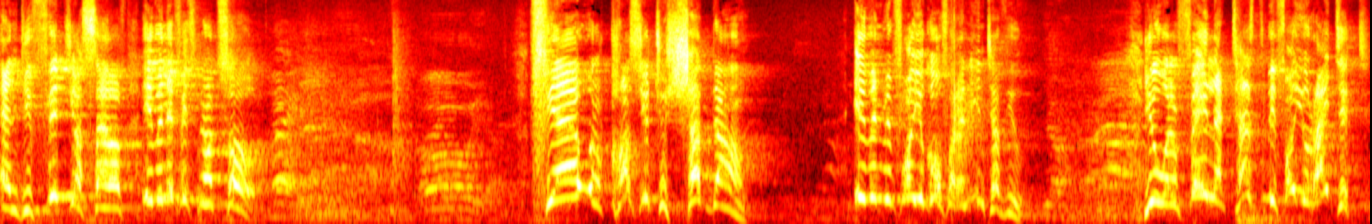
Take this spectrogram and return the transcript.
and defeat yourself, even if it's not so. Fear will cause you to shut down, even before you go for an interview. You will fail a test before you write it.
